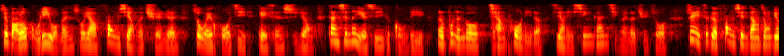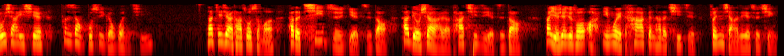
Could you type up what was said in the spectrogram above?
所以保罗鼓励我们说要奉献我们的全人作为活祭给神使用，但是那也是一个鼓励，那不能够强迫你的，是要你心甘情愿的去做。所以这个奉献当中留下一些，事实上不是一个问题。那接下来他说什么？他的妻子也知道，他留下来了，他妻子也知道。那有些人就说啊，因为他跟他的妻子分享了这些事情，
